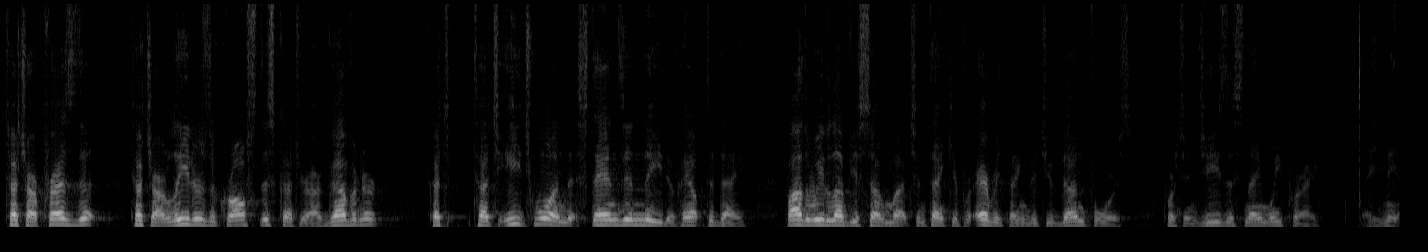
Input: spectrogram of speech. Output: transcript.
Touch our president. Touch our leaders across this country, our governor. Touch, touch each one that stands in need of help today. Father, we love you so much and thank you for everything that you've done for us. For it's in Jesus' name we pray. Amen.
